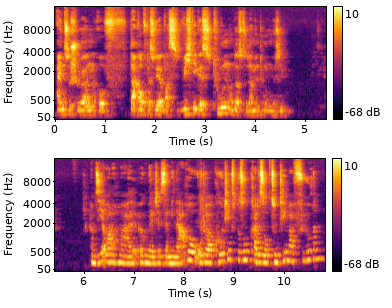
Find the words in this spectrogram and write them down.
einzuschwören auf, darauf, dass wir was Wichtiges tun und das zusammen tun müssen. Haben Sie aber noch mal irgendwelche Seminare oder Coachings besucht, gerade so zum Thema Führen?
